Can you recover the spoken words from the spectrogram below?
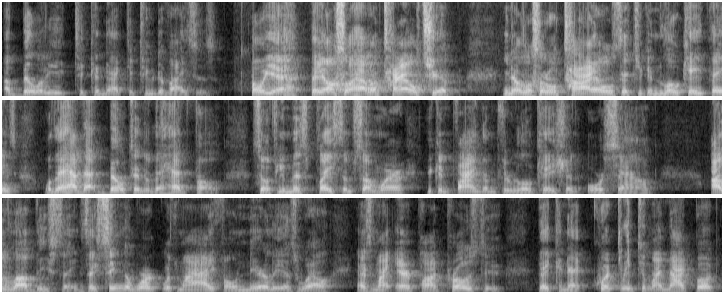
ability to connect to two devices. Oh yeah, they also have a tile chip, you know, those little tiles that you can locate things. Well, they have that built into the headphone. So if you misplace them somewhere, you can find them through location or sound. I love these things. They seem to work with my iPhone nearly as well as my AirPod Pros do. They connect quickly to my MacBook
